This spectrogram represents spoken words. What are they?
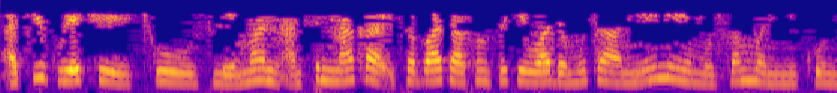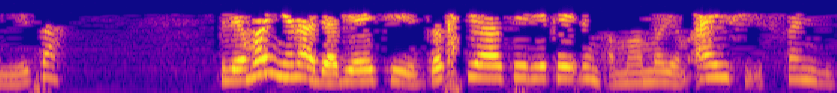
Atiku ya ce to Suleiman antin naka ita bata son sakewa da mutane ne musamman ni ko me yasa? Suleiman yana dariya ya ce gaskiya sai dai kai din amma Maryam Aishi is friendly.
